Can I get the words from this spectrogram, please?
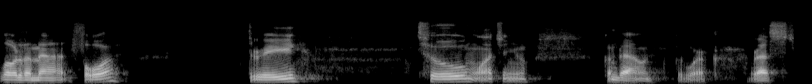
Low to the mat. Four, three, two. I'm watching you. Come down. Good work. Rest.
